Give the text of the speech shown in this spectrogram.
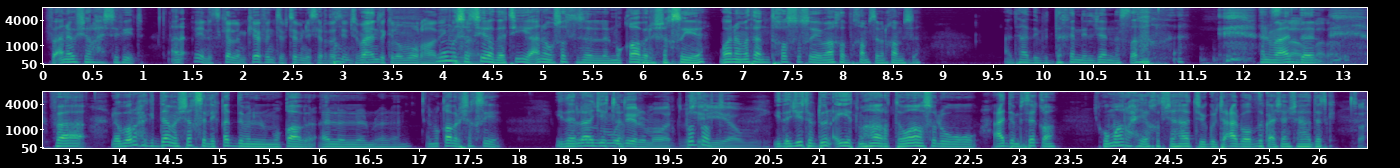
فأنا وش راح أستفيد؟ اي نتكلم كيف أنت بتبني سيرة ذاتية؟ أنت ما عندك الأمور هذه مو بس كلها. سيره ذاتيه أنا وصلت للمقابلة الشخصية وأنا مثلا تخصصي ماخذ خمسة من خمسة. عاد هذه بتدخلني الجنة الصراحه المعدل. فلو بروح قدام الشخص اللي يقدم المقابله ال- ال- ال- المقابلة الشخصية إذا لا جيت مدير الموارد. البشرية و... إذا جيت بدون أي مهارة تواصل وعدم ثقة هو ما راح ياخذ شهادتي ويقول تعال بوظفك عشان شهادتك صح.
